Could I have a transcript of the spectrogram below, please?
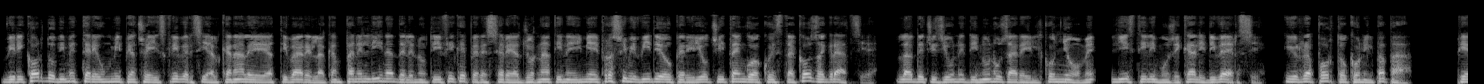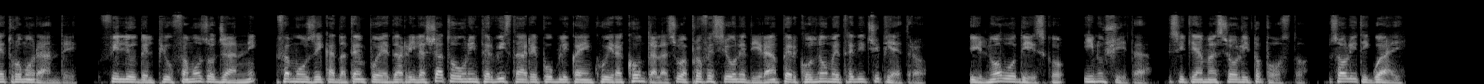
Vi ricordo di mettere un mi piace e iscriversi al canale e attivare la campanellina delle notifiche per essere aggiornati nei miei prossimi video per io ci tengo a questa cosa grazie. La decisione di non usare il cognome, gli stili musicali diversi, il rapporto con il papà. Pietro Morandi, figlio del più famoso Gianni, fa musica da tempo ed ha rilasciato un'intervista a Repubblica in cui racconta la sua professione di rapper col nome 13 Pietro. Il nuovo disco, in uscita, si chiama Solito Posto, Soliti Guai.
